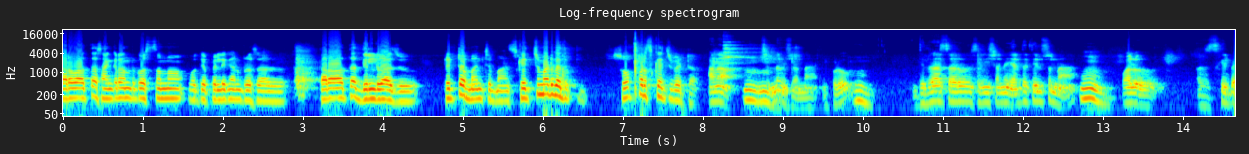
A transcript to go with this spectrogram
తర్వాత సంక్రాంతికి వస్తున్నాం ఓకే పెళ్ళికన్ ప్రసాద్ తర్వాత దిల్ రాజు పెట్టావు మంచి స్కెచ్ మటుకు అది సూపర్ స్కెచ్ పెట్టావు అన్న చిన్న విషయం అన్న ఇప్పుడు దిల్రాజ్ సార్ శిరీష్ అన్న ఎంత తెలుసున్నా. వాళ్ళు స్క్రిప్ట్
